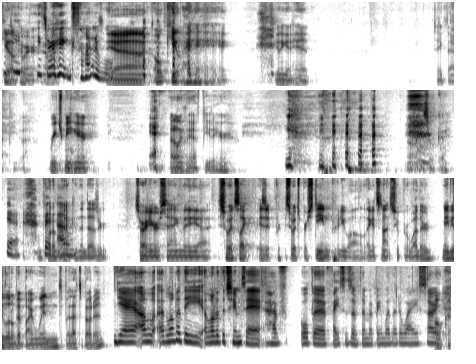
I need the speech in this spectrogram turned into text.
Kilo, come here. He's very excitable. Yeah. Oh. Hey, hey, hey, hey, hey. He's gonna get hit. Take that, PETA. Reach me here. Yeah. I don't think they have PETA here. Yeah. No, it's okay. Yeah. We'll But, put them back um, in the desert. Sorry, you were saying they. Uh, so it's like, is it? pr- So it's pristine pretty well. Like it's not super weathered. Maybe a little bit by wind, but that's about it. Yeah, a, l- a lot of the a lot of the tombs there have all the faces of them have been weathered away. So Okay.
